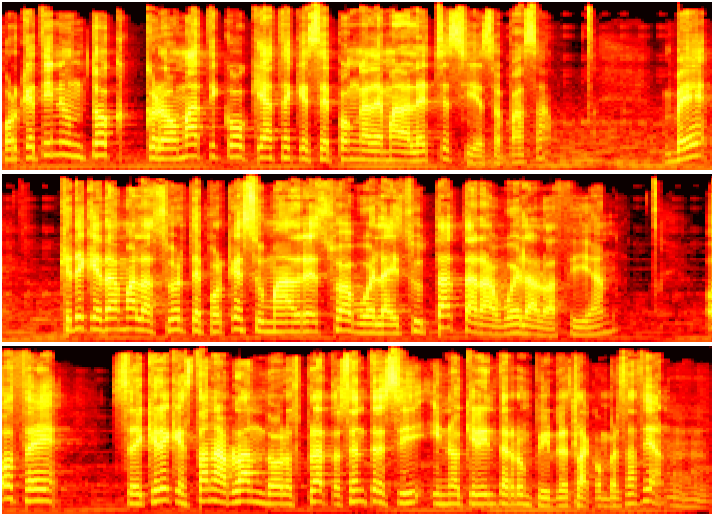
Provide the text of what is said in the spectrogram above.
Porque tiene un toque cromático que hace que se ponga de mala leche si eso pasa. B. Cree que da mala suerte porque su madre, su abuela y su tatarabuela lo hacían. O C. Se cree que están hablando los platos entre sí y no quiere interrumpirles la conversación.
